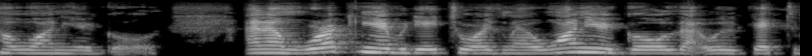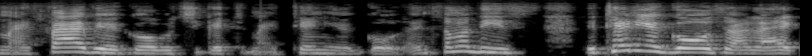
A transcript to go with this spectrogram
a one year goal. And I'm working every day towards my one year goal that will get to my five year goal, which will get to my 10 year goal. And some of these, the 10 year goals are like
